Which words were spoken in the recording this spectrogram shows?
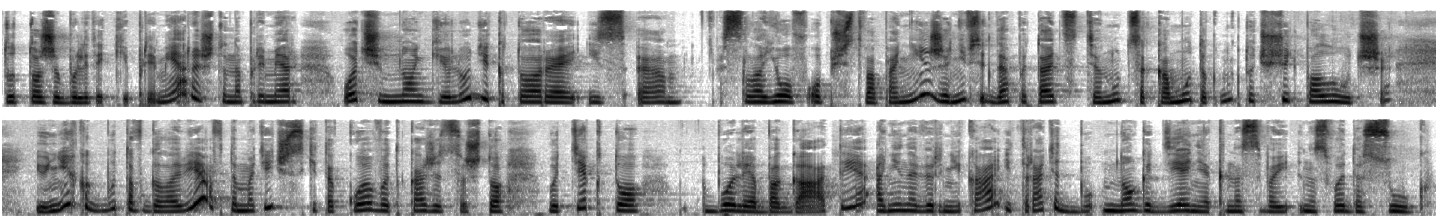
Тут тоже были такие примеры, что, например, очень многие люди, которые из э, слоев общества пониже, они всегда пытаются тянуться к кому-то, ну, кто чуть-чуть получше. И у них как будто в голове автоматически такое вот кажется, что вот те, кто более богатые, они наверняка и тратят много денег на свой, на свой досуг.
